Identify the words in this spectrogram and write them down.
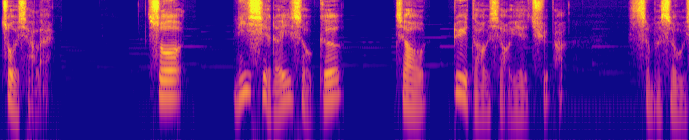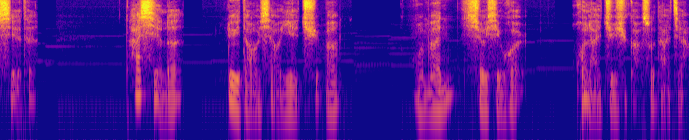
坐下来说：“你写了一首歌叫《绿岛小夜曲》吧？什么时候写的？”他写了《绿岛小夜曲》吗？我们休息一会儿，回来继续告诉大家。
